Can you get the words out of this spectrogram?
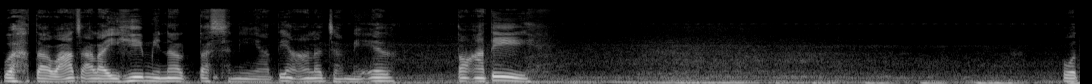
Wah tawat alaihi minal tasniyati ala jami'il taati. Oh,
